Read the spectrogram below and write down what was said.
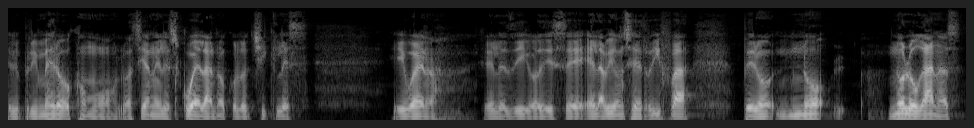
El primero, como lo hacían en la escuela, ¿no? Con los chicles. Y bueno, ¿qué les digo? Dice, el avión se rifa, pero no, no lo ganas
